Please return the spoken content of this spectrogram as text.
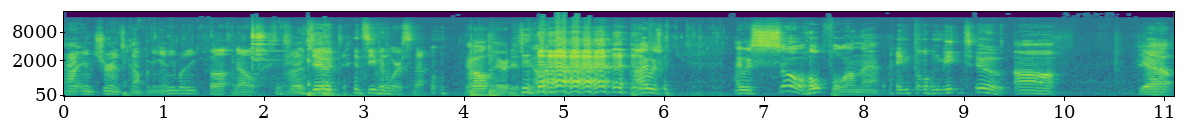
Uh, insurance company? Anybody? well, no, dude, it's even worse now. Oh, there it is. gone. I was, I was so hopeful on that. I know, me too. Oh, yeah,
